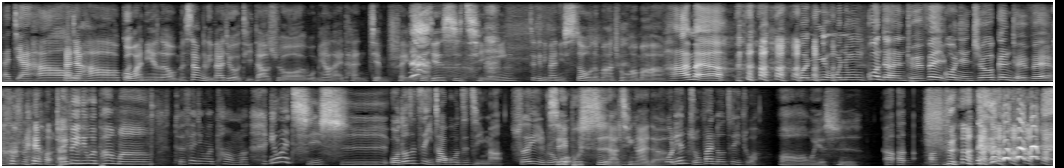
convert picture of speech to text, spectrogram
大家好，大家好，过完年了，我们上个礼拜就有提到说我们要来谈减肥这件事情。这个礼拜你瘦了吗，春花妈？还没啊，我我过得很颓废，过年之后更颓废，没有了。颓废一定会胖吗？颓废一定会胖吗？因为其实我都是自己照顾自己嘛，所以如果谁不是啊，亲爱的？我连煮饭都自己煮啊。哦，我也是。啊啊啊！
